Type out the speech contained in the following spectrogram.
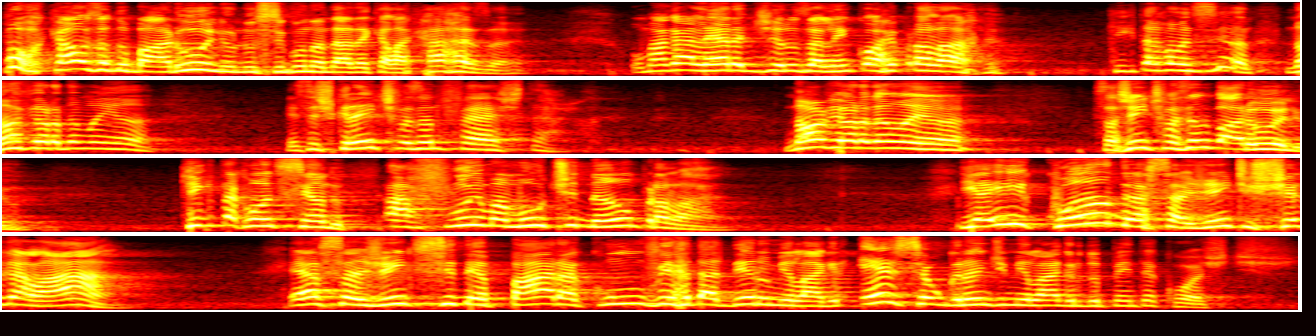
Por causa do barulho no segundo andar daquela casa, uma galera de Jerusalém corre para lá. O que está acontecendo? Nove horas da manhã. Esses crentes fazendo festa. Nove horas da manhã. Essa gente fazendo barulho. O que está acontecendo? Aflui uma multidão para lá. E aí, quando essa gente chega lá, essa gente se depara com um verdadeiro milagre. Esse é o grande milagre do Pentecostes.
